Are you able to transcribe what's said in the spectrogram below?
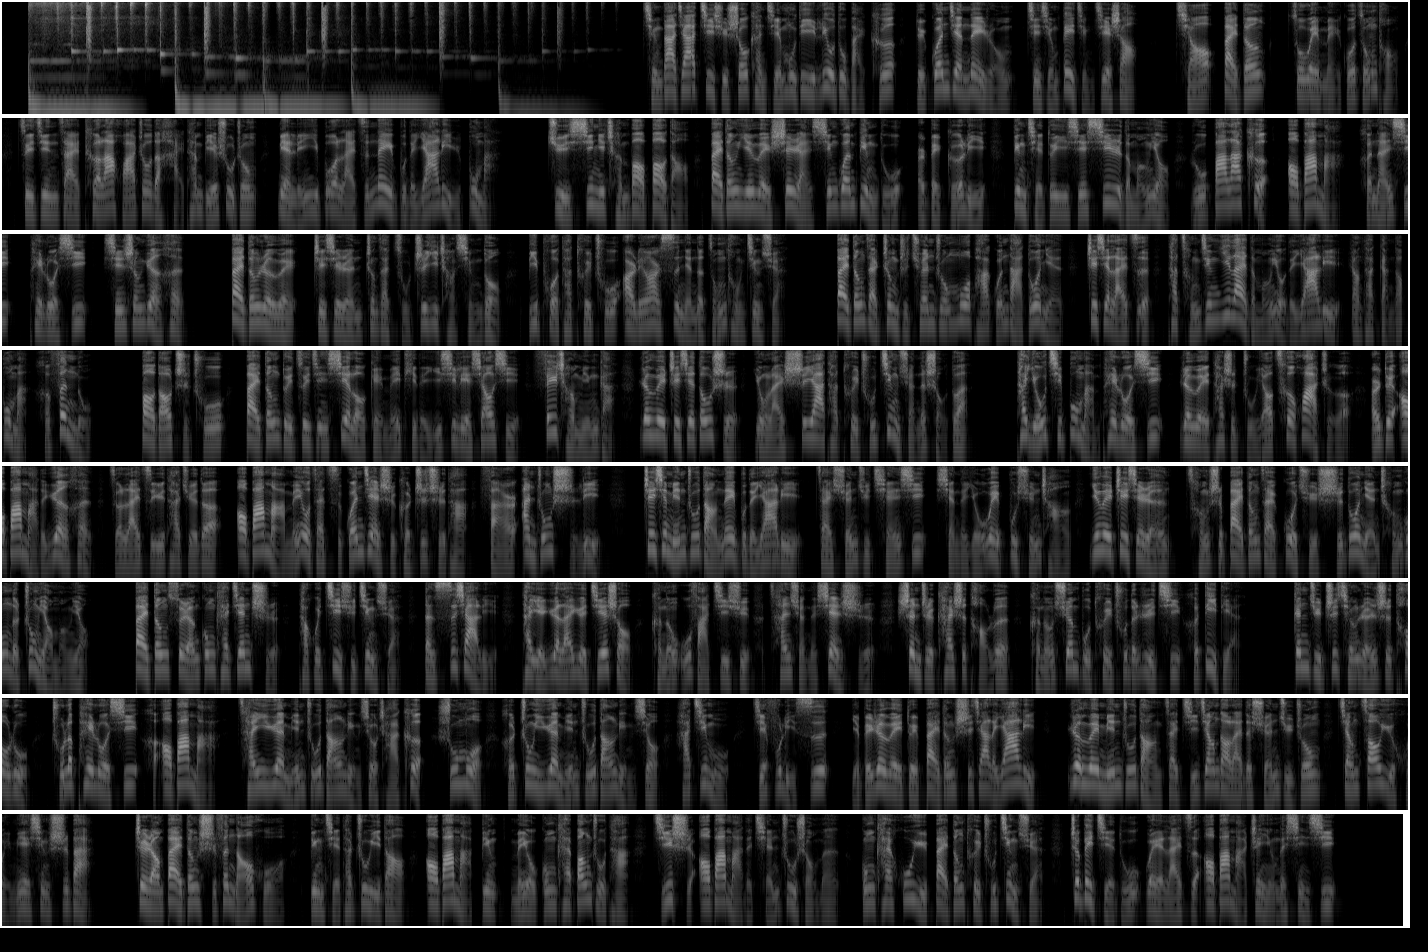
请大家继续收看节目第六度百科，对关键内容进行背景介绍。乔·拜登作为美国总统，最近在特拉华州的海滩别墅中面临一波来自内部的压力与不满。据悉尼晨报报道，拜登因为身染新冠病毒而被隔离，并且对一些昔日的盟友，如巴拉克·奥巴马和南希·佩洛西心生怨恨。拜登认为这些人正在组织一场行动，逼迫他退出2024年的总统竞选。拜登在政治圈中摸爬滚打多年，这些来自他曾经依赖的盟友的压力让他感到不满和愤怒。报道指出，拜登对最近泄露给媒体的一系列消息非常敏感，认为这些都是用来施压他退出竞选的手段。他尤其不满佩洛西，认为他是主要策划者，而对奥巴马的怨恨则来自于他觉得奥巴马没有在此关键时刻支持他，反而暗中使力。这些民主党内部的压力在选举前夕显得尤为不寻常，因为这些人曾是拜登在过去十多年成功的重要盟友。拜登虽然公开坚持他会继续竞选，但私下里他也越来越接受可能无法继续参选的现实，甚至开始讨论可能宣布退出的日期和地点。根据知情人士透露，除了佩洛西和奥巴马，参议院民主党领袖查克·舒默和众议院民主党领袖哈基姆·杰弗里斯也被认为对拜登施加了压力，认为民主党在即将到来的选举中将遭遇毁灭性失败，这让拜登十分恼火。并且他注意到，奥巴马并没有公开帮助他，即使奥巴马的前助手们公开呼吁拜登退出竞选，这被解读为来自奥巴马阵营的信息。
